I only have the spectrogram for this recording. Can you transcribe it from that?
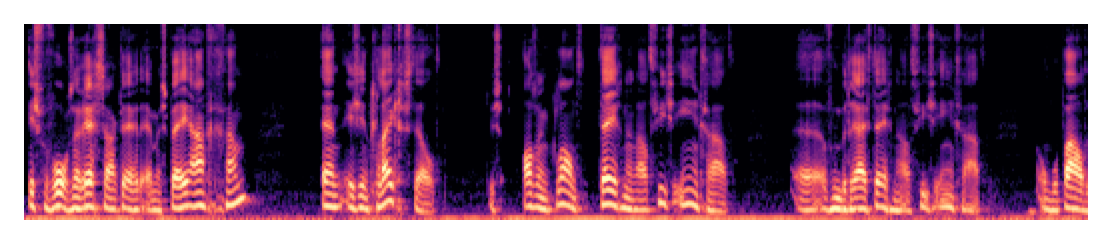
is vervolgens een rechtszaak tegen de MSP aangegaan en is in gelijk gesteld. Dus als een klant tegen een advies ingaat, uh, of een bedrijf tegen een advies ingaat, om bepaalde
